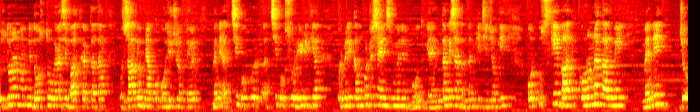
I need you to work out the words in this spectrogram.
उस दौरान मैं अपने दोस्तों वगैरह से बात करता था। और साथ ही अपने आप को पॉजिटिव रखते हुए मैंने अच्छी बुक को, अच्छी बुक्स को रीड किया और मेरे कंप्यूटर साइंस में मैंने बहुत गहनता के साथ अध्ययन की चीज़ों की और उसके बाद कोरोना काल में मैंने जो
